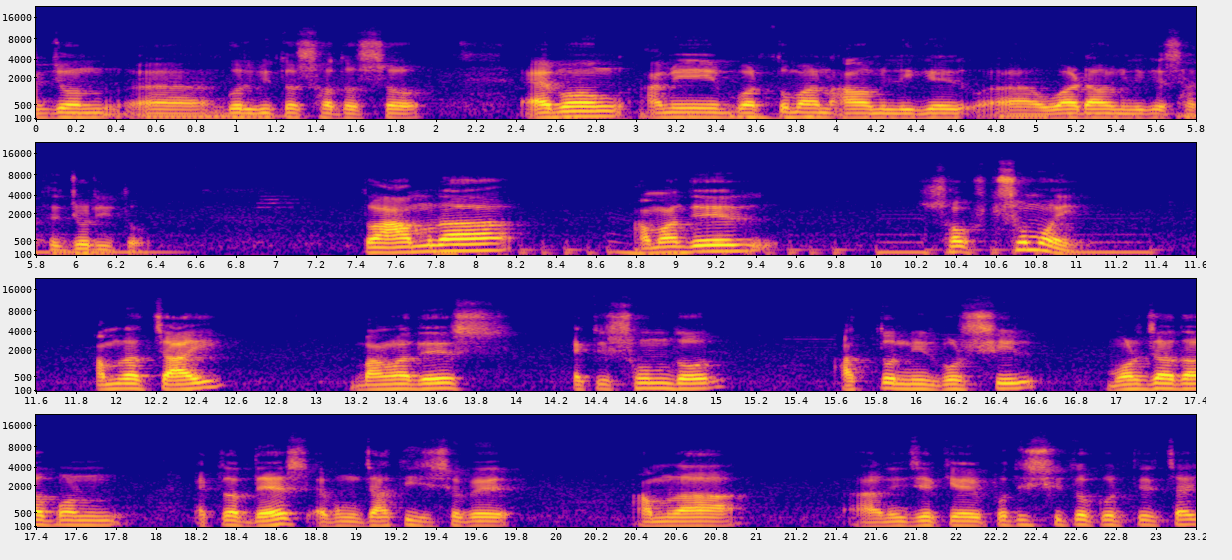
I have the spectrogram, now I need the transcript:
একজন গর্বিত সদস্য এবং আমি বর্তমান আওয়ামী লীগের ওয়ার্ড আওয়ামী লীগের সাথে জড়িত। তো আমরা, আমাদের সবসময় আমরা চাই বাংলাদেশ একটি সুন্দর, আত্মনির্ভরশীল, মর্যাদাপন একটা দেশ এবং জাতি হিসেবে আমরা নিজেকে প্রতিষ্ঠিত করতে চাই।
